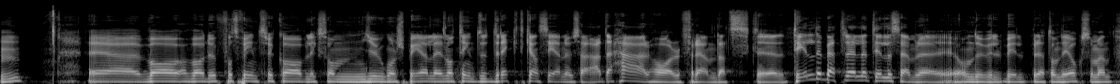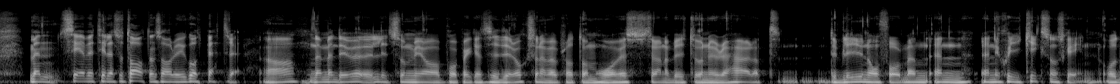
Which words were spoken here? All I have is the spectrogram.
Mm. Eh, vad, vad har du fått för intryck av liksom, Djurgårdens spel? Är det någonting du direkt kan se nu? Så här, att det här har förändrats eh, till det bättre eller till det sämre? Om du vill, vill, berätta om det också. Men, men ser vi till resultaten så har det ju gått bättre. Ja, nej, men det är lite som jag har påpekat tidigare också när vi har pratat om HVs tränarbyte och nu det här. Att det blir ju någon form, en, en energikick som ska in. Och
